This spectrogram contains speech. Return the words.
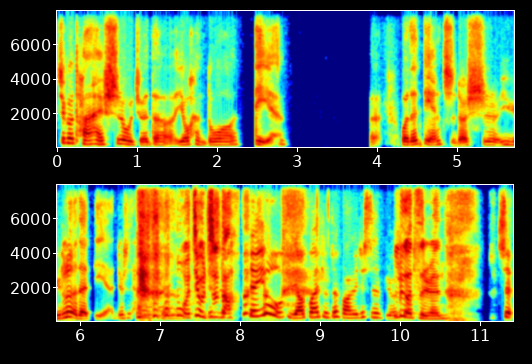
这个团还是我觉得有很多点，呃，我的点指的是娱乐的点，就是他们 我就知道，对，因为我比较关注这方面，就是比如乐子人，身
